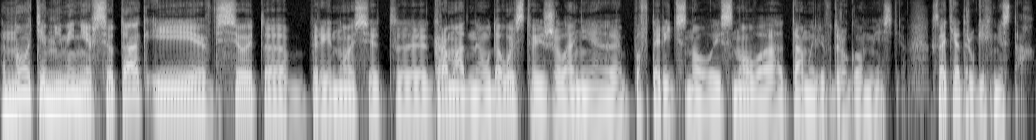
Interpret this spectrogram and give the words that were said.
Но, тем не менее, все так, и все это приносит э, громадное удовольствие и желание повторить снова и снова снова там или в другом месте. Кстати, о других местах.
